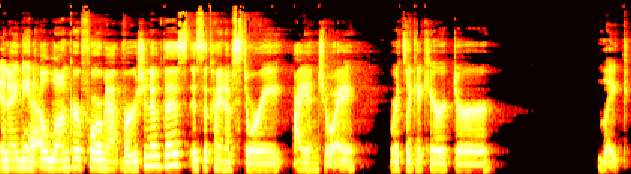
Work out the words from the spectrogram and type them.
And I mean, Yeah. a longer format version of this is the kind of story I enjoy, where it's like a character like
